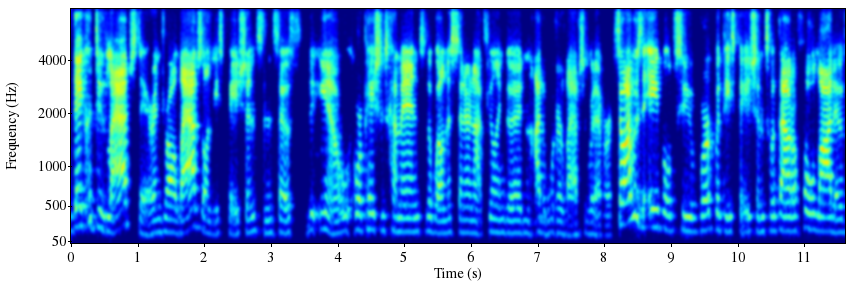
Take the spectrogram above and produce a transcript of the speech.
They could do labs there and draw labs on these patients. And so, you know, or patients come in to the wellness center not feeling good and I'd order labs or whatever. So I was able to work with these patients without a whole lot of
